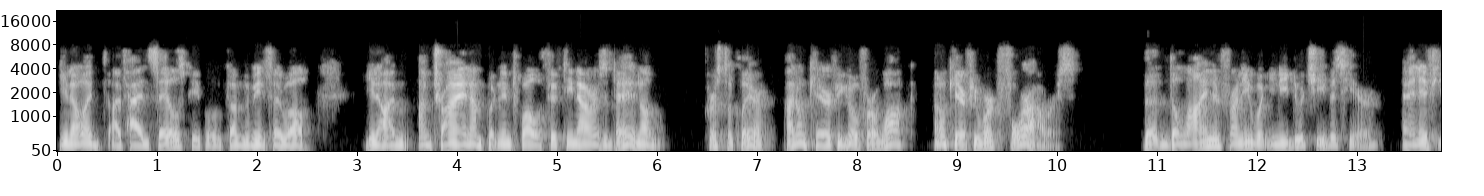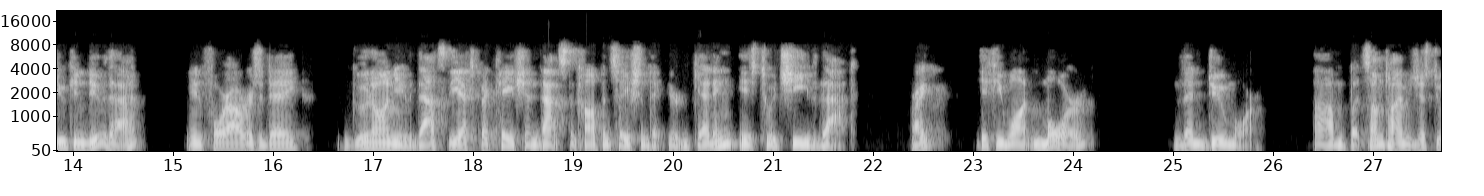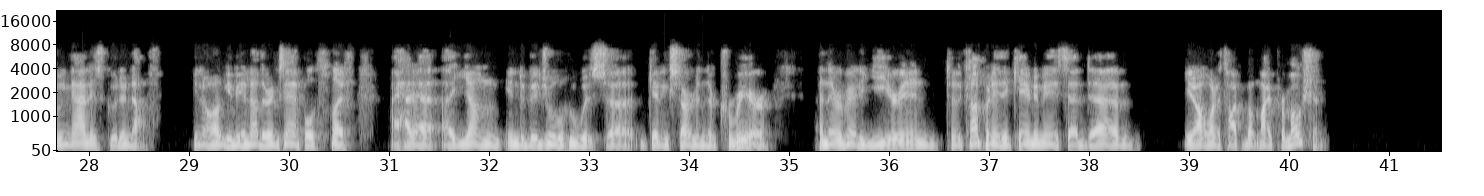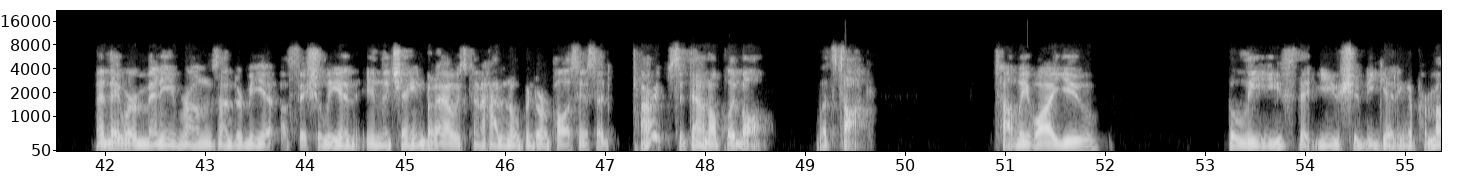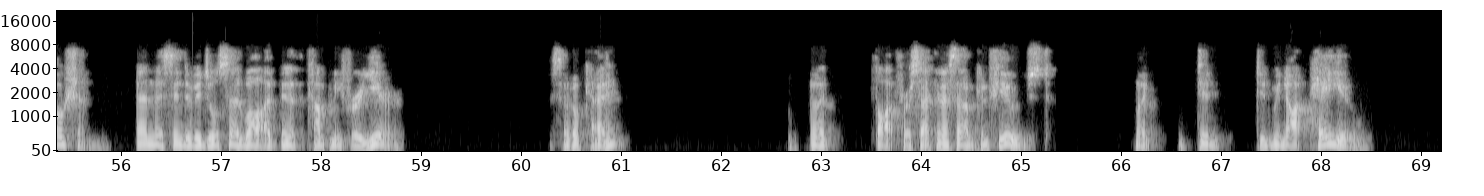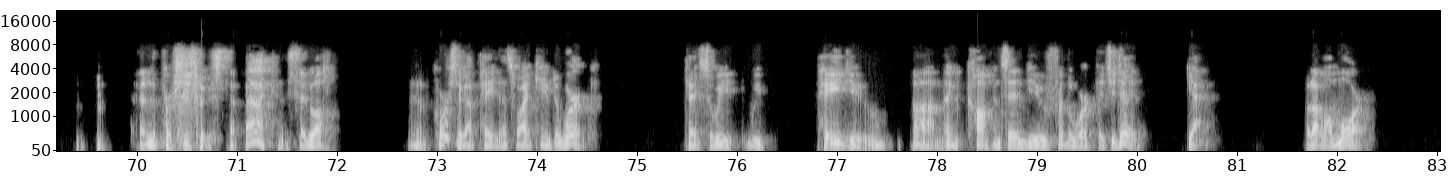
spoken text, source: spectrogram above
you know, I, I've had salespeople who come to me and say, well, you know, I'm, I'm trying, I'm putting in 12, 15 hours a day and I'll crystal clear. I don't care if you go for a walk. I don't care if you work four hours. The, the line in front of you, what you need to achieve is here. And if you can do that in four hours a day, good on you. That's the expectation. That's the compensation that you're getting is to achieve that, right? If you want more, then do more. Um, but sometimes just doing that is good enough you know, I'll give you another example. Like I had a, a young individual who was uh, getting started in their career and they were about a year in to the company. They came to me and said, um, you know, I want to talk about my promotion. And they were many rungs under me officially in, in the chain, but I always kind of had an open door policy. I said, all right, sit down. I'll play ball. Let's talk. Tell me why you believe that you should be getting a promotion. And this individual said, well, I've been at the company for a year. Said, okay. And I thought for a second. I said, I'm confused. Like, did, did we not pay you? and the person took a step back and said, well, and of course I got paid. That's why I came to work. Okay. So we, we paid you, um, and compensated you for the work that you did. Yeah. But I want more.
